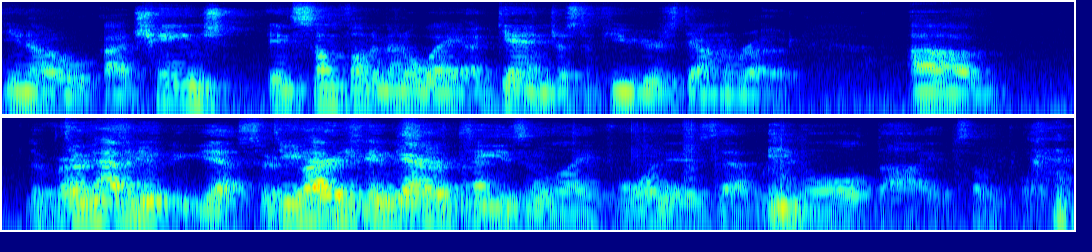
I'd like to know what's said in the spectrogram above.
you know uh, changed in some fundamental way again just a few years down the road. Um, There are Do you have few, any- yes, there's do you have very few anything to say to that? guarantees in life. One is that we will all die at some point.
